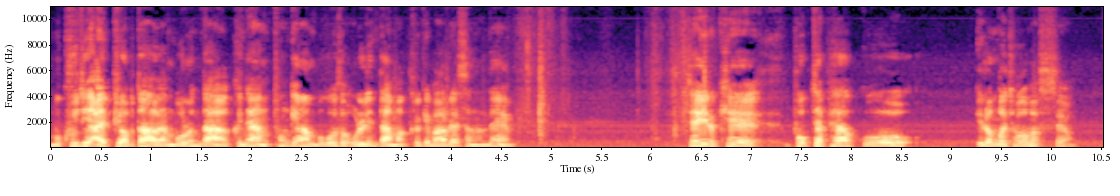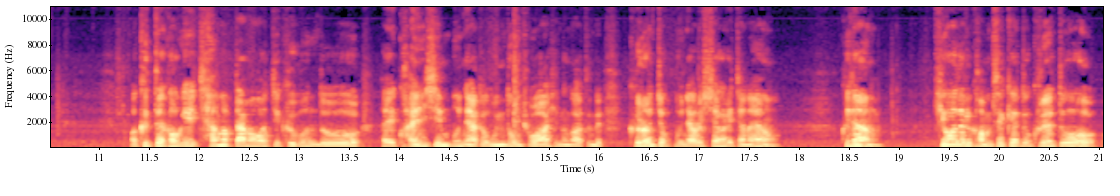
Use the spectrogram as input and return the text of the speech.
뭐 굳이 알 필요 없다, 그냥 모른다, 그냥 통계만 보고서 올린다 막 그렇게 말을 했었는데 제가 이렇게 복잡해갖고 이런 걸 적어봤었어요. 어, 그때 거기 창업 따먹었지 그분도 사실 관심 분야, 약간 운동 좋아하시는 것 같은데 그런 쪽 분야로 시작을 했잖아요. 그냥 키워드를 검색해도 그래도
